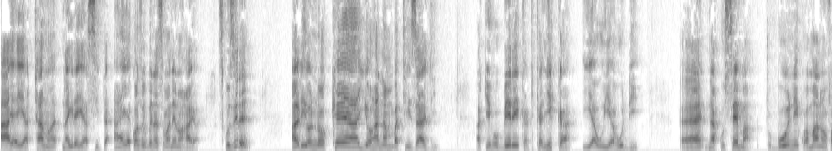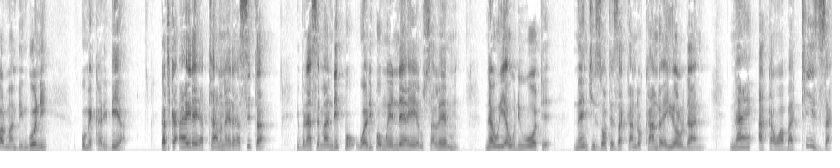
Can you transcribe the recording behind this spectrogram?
aya ya tano na ile ya sita. Aya ya kwanza inasema neno haya. Siku zile aliondokea yohana mbatizaji akihubiri katika nyika ya uyahudi eh, na kusema tubuni kwa maana ufalme wa mbinguni umekaribia. Katika aya ile ya tano na ile ya sita biblia ndipo walipomwendea yerusalemu na uyahudi wote na nchi zote za kando kando ya yordani. Naye akawabatiza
